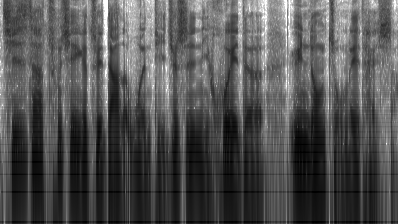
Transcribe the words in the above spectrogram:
其实它出现一个最大的问题，就是你会的运动种类太少，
